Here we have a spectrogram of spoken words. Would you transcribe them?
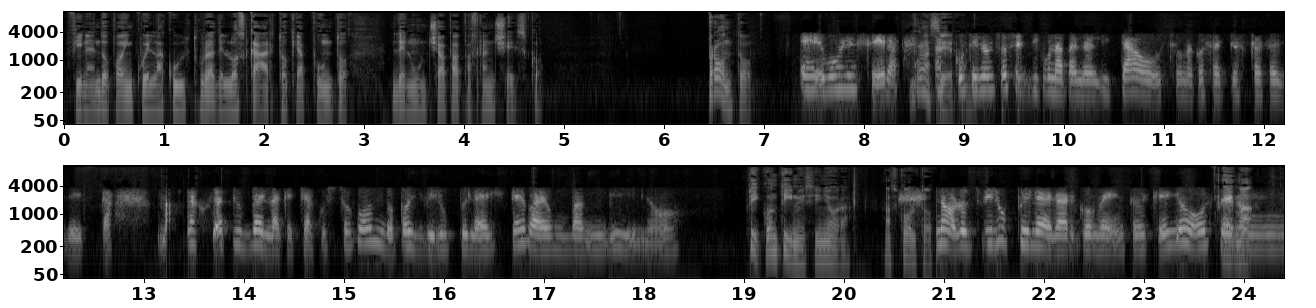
finendo poi in quella cultura dello scarto che appunto denuncia Papa Francesco. Pronto? Eh, buonasera. Buonasera. Ascolti, non so se dico una banalità o se una cosa è già stata detta, ma la cosa più bella che c'è a questo mondo, poi sviluppi lei il tema, è un bambino. Sì, continui signora, ascolto. No, lo sviluppi lei l'argomento, perché io oltre Eh, ma- non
